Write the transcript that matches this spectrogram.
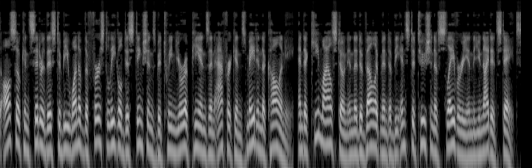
also consider this to be one of the first legal distinctions between Europeans and Africans made in the colony, and a key milestone in the development of the institution of slavery in the United States.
